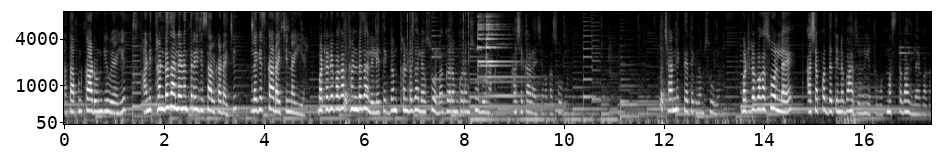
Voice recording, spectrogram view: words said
आता आपण काढून घेऊया हे. आणि थंड झाल्यानंतर ह्याची साल काढायची लगेच काढायची नाही आहे बटाटे बघा थंड झालेले आहेत. एकदम थंड झाल्यावर सोला गरम गरम सोलू नका. असे काढायचे बघा सोलून. छान निघतात एकदम सोलून. बटाटा बघा सोललाय. अशा पद्धतीने भाजून येतो बघ. मस्त भाजलाय बघा.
